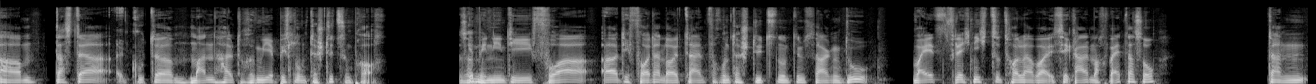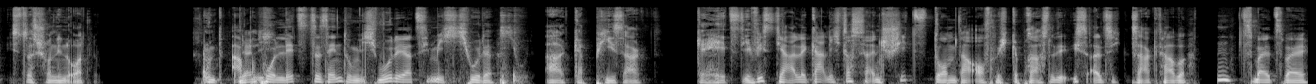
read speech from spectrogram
ähm, dass der gute Mann halt auch irgendwie ein bisschen Unterstützung braucht. Also wenn ihn die, Vor, äh, die Vorderleute einfach unterstützen und ihm sagen, du, war jetzt vielleicht nicht so toll, aber ist egal, mach weiter so, dann ist das schon in Ordnung. Und apropos ja, letzte Sendung, ich wurde ja ziemlich, ich wurde, äh, gepiesackt, gehetzt. Ihr wisst ja alle gar nicht, was für ein Shitstorm da auf mich geprasselt ist, als ich gesagt habe, 2-2, hm,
